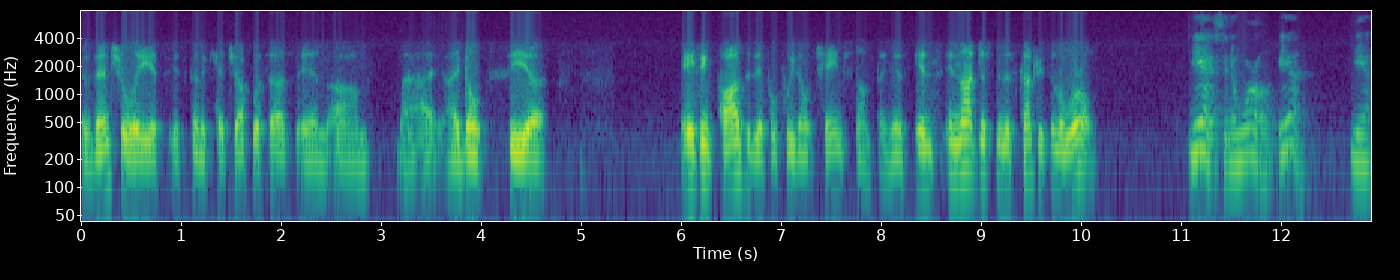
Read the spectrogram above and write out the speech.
eventually it's it's going to catch up with us, and um, I, I don't see a anything positive if we don't change something. It's, it's, and not just in this country; it's in the world. Yes, in the world. Yeah, yeah.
